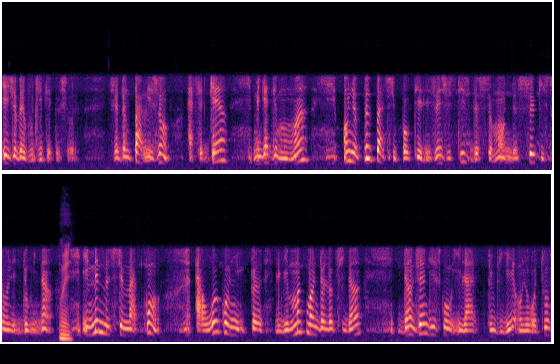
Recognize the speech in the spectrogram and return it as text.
Et je vais vous dire quelque chose. Je ne donne pas raison à cette guerre, mais il y a des moments on ne peut pas supporter les injustices de ce monde, de ceux qui sont les dominants. Et même M. Macron a reconnu que les manquements de l'Occident, dans un discours il a publié, on le retrouve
